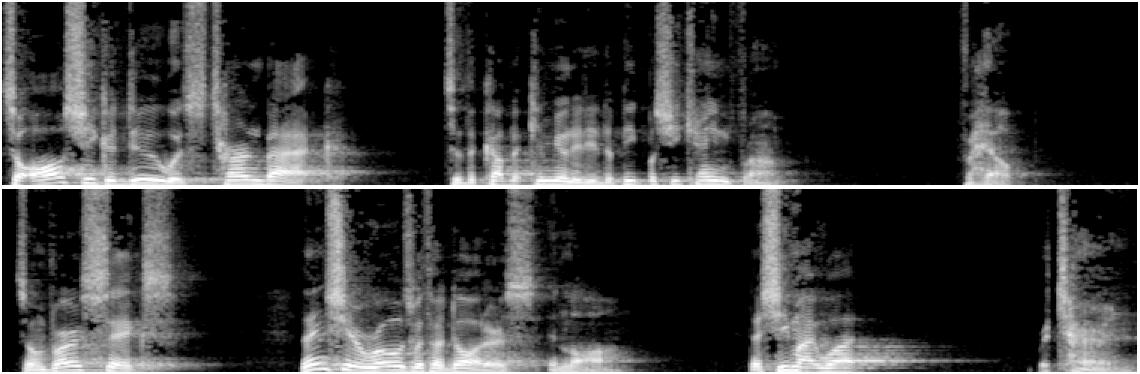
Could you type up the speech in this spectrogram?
So all she could do was turn back to the covenant community, the people she came from, for help. So in verse 6, then she arose with her daughters in law, that she might what? Return.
